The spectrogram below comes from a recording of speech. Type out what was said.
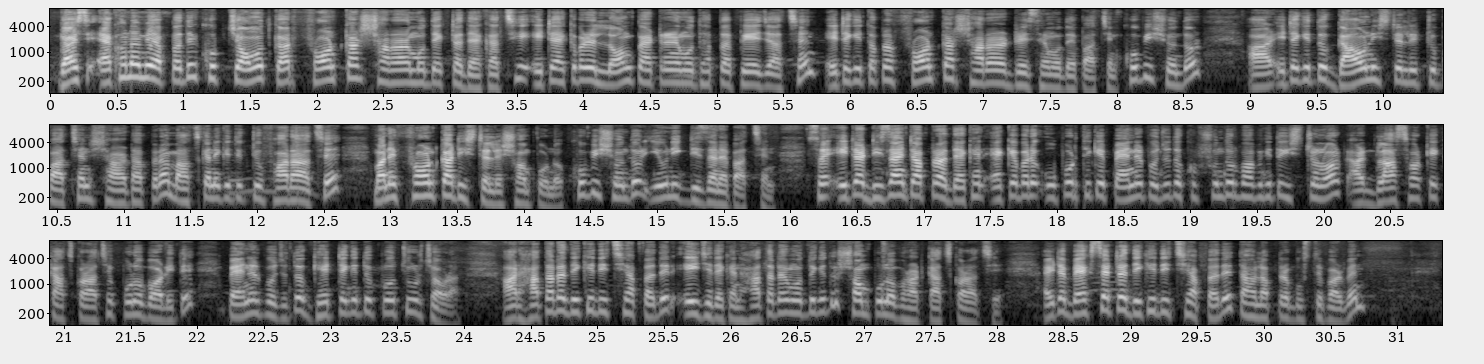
গাইস এখন আমি আপনাদের খুব চমৎকার ফ্রন্ট কাট সারার মধ্যে একটা দেখাচ্ছি। এটা একেবারে লং প্যাটার্নের মধ্যে আপনারা পেয়ে যাচ্ছেন। এটা কিন্তু আপনার ফ্রন্ট কাট সারার ড্রেসের মধ্যে পাচ্ছেন। খুবই সুন্দর। আর এটা কিন্তু গাউন স্টাইল একটু পাচ্ছেন শার্ট আপনারা। মাঝখানে কিন্তু একটু ফাড়া আছে। মানে ফ্রন্ট কাট স্টাইলের সম্পূর্ণ। খুবই সুন্দর ইউনিক ডিজাইনে পাচ্ছেন। সো এটা ডিজাইনটা আপনারা দেখেন, একেবারে উপর থেকে প্যানেল পর্যন্ত খুব সুন্দরভাবে কিন্তু স্টোন ওয়ার্ক আর গ্লাস ওয়ার্কে কাজ করা আছে পুরো বডিতে প্যানেল পর্যন্ত, ঘেরটা কিন্তু প্রচুর চওড়া। আর হাতাটা দেখিয়ে দিচ্ছি আপনাদের। এই যে দেখেন, হাতাটার মধ্যে কিন্তু সম্পূর্ণ ভরাট কাজ করা আছে। এটা ব্যাক সাইডটা দেখিয়ে দিচ্ছি আপনাদের। তাহলে আপনারা বুঝতে পারবেন।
